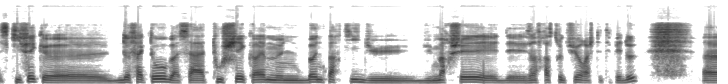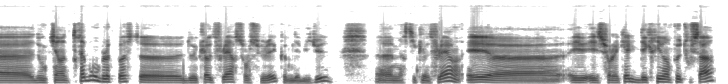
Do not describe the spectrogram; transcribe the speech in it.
Ce qui fait que de facto, bah, ça a touché quand même une bonne partie du, du marché et des infrastructures HTTP2. Euh, donc il y a un très bon blog post euh, de Cloudflare sur le sujet, comme d'habitude. Euh, merci Cloudflare, et, euh, et, et sur lequel ils décrivent un peu tout ça.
